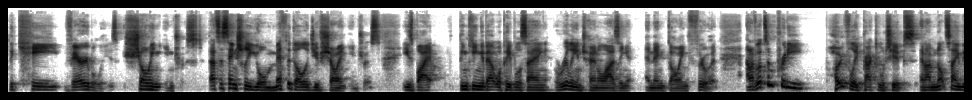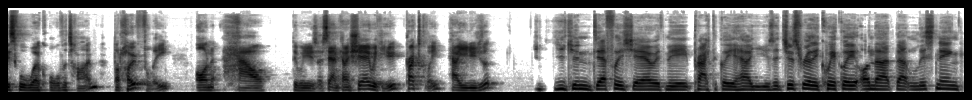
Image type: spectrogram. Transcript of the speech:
the key variable is showing interest. That's essentially your methodology of showing interest is by thinking about what people are saying, really internalizing it, and then going through it. And I've got some pretty, hopefully, practical tips. And I'm not saying this will work all the time, but hopefully on how people use it. Sam, can I share with you practically how you use it? You can definitely share with me practically how you use it. Just really quickly on that that listening,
